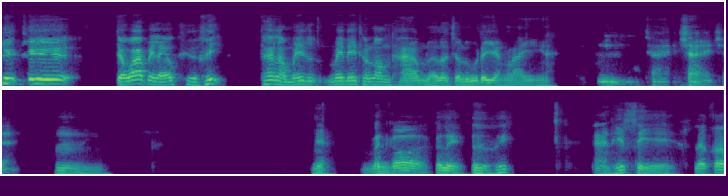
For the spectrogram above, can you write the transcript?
คือคือจะว่าไปแล้วคือเฮ้ยถ้าเราไม่ไม่ได้ทดลองทำแล้วเราจะรู้ได้อย่างไรไงอืม ใช่ใช่ใช่อืม เนี่ย มันก็ก็เลย เออเฮ้ย อ่านเฮดเสแล้วก็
